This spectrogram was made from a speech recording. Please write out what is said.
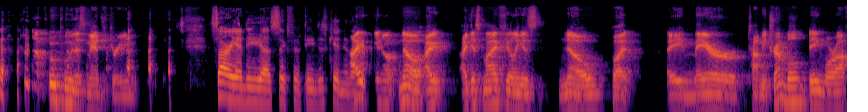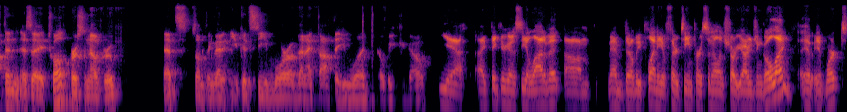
You're not poo poo this man's dream. Sorry, Andy, uh, six fifteen. Just kidding you. I, you know, no, I, I guess my feeling is no, but a Mayer Tommy Tremble being more often as a 12 personnel group, that's something that you could see more of than I thought that you would a week ago. Yeah, I think you're going to see a lot of it. Um, and there'll be plenty of 13 personnel in short yardage and goal line. It, it worked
